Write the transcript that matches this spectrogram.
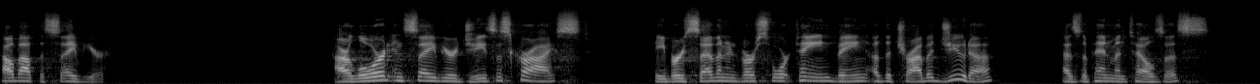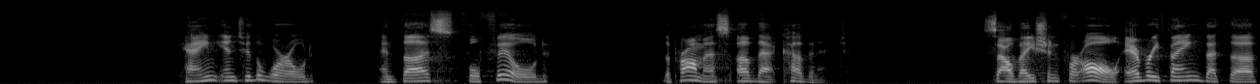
How about the Savior? Our Lord and Savior Jesus Christ, Hebrews 7 and verse 14, being of the tribe of Judah, as the penman tells us, came into the world and thus fulfilled the promise of that covenant. Salvation for all, everything that the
